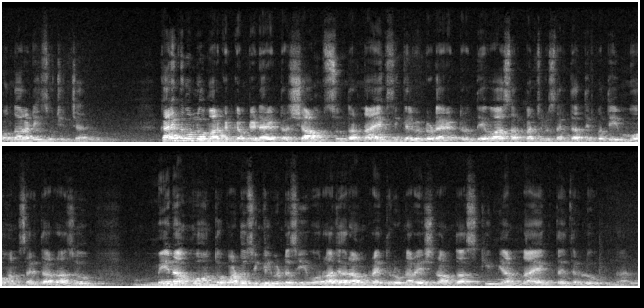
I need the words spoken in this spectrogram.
పొందాలని సూచించారు. కార్యక్రమంలో market committee director Shyam Sundar Naik single window director Deva సర్పంచులు సరిత తిరుపతి మోహన్ సరిత రాజు మీనా మోహన్తో పాటు సింగిల్ విండో సీఈఓ రాజారాం రైతులు నరేష్ రామ్దాస్ కీమియా నాయక్ తదితరులు ఉన్నారు.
